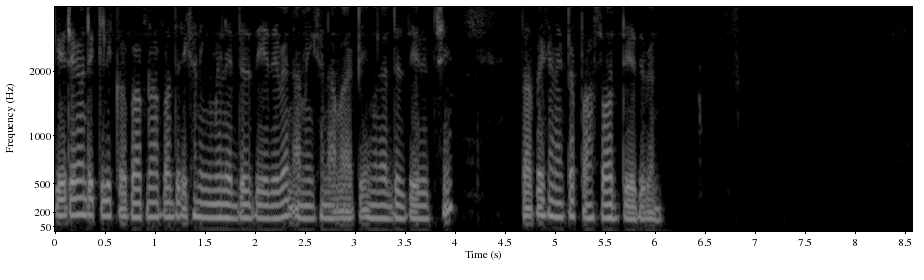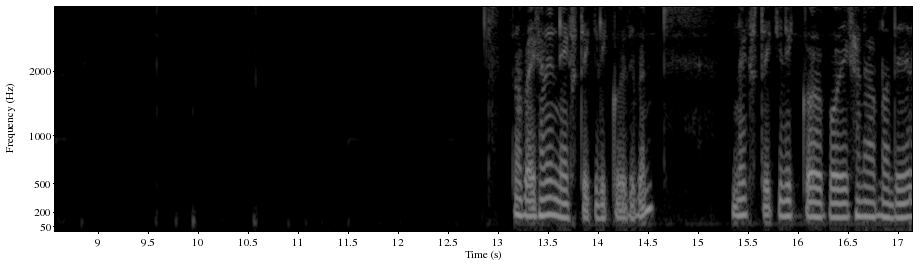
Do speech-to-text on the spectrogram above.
ক্রিয়েট অ্যাকাউন্টে ক্লিক করার পর আপনার আপনাদের এখানে ইমেল অ্যাড্রেস দিয়ে দেবেন। আমি এখানে আমার একটা ইমেল অ্যাড্রেস দিয়ে দিচ্ছি। তারপর এখানে একটা পাসওয়ার্ড দিয়ে দেবেন। তারপর এখানে নেক্সটে ক্লিক করে দেবেন। নেক্সটে ক্লিক করার পর এখানে আপনাদের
